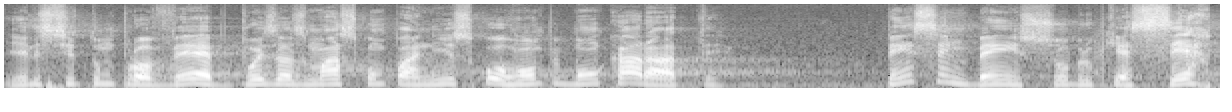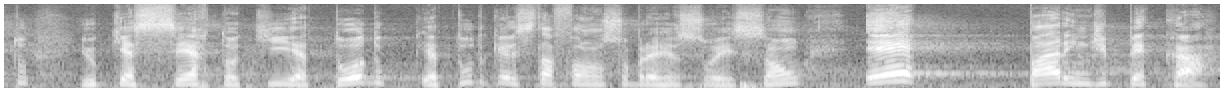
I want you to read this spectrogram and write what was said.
E ele cita um provérbio: Pois as más companhias corrompem o bom caráter. Pensem bem sobre o que é certo, e o que é certo aqui é, todo, é tudo que ele está falando sobre a ressurreição, e parem de pecar.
